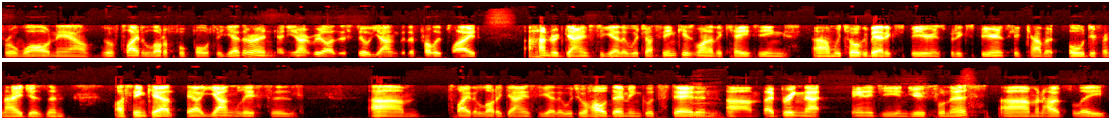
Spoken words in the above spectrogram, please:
for a while now who have played a lot of football together, and, and you don't realise they're still young, but they've probably played 100 games together, which I think is one of the key things. Um, we talk about experience, but experience can come at all different ages. And I think our, our young list has um, played a lot of games together, which will hold them in good stead. Mm. And um, they bring that energy and youthfulness, um, and hopefully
